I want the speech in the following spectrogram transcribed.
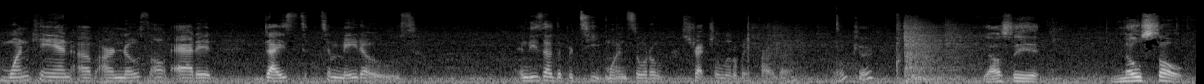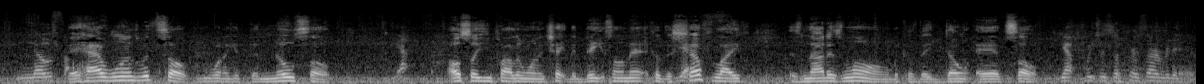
one can of our no salt added diced tomatoes. And these are the petite ones, so it'll stretch a little bit further. Okay. Y'all see it? No salt. No salt. They have ones with salt. You want to get the no salt. Also, you probably want to check the dates on that because the Yes. shelf life is not as long because they don't add salt. Yep, which is a preservative.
